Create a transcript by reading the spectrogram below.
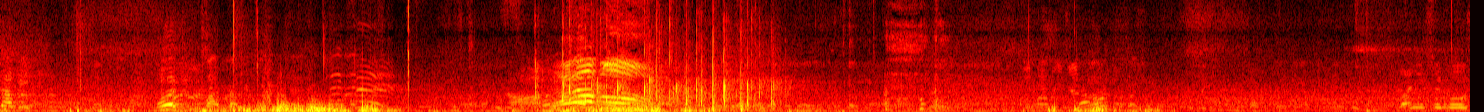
Dawid! Zanim. Stop, to jest bramkarz.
